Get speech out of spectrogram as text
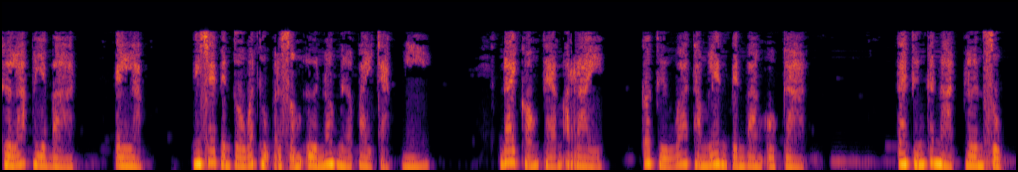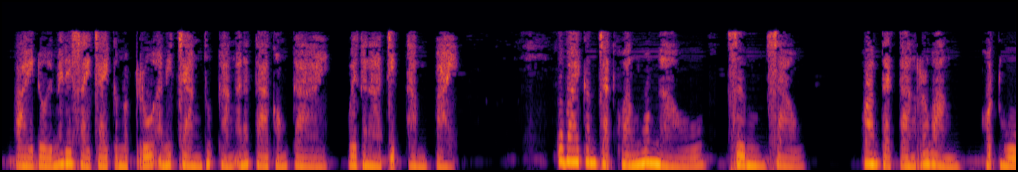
คือละพยาบาท เป็นหลักไม่ใช่เป็นตัววัตถุประสงค์อื่นนอกเหนือไปจากนี้ ได้ของแถมอะไร ก็ถือว่าทำเล่นเป็นบางโอกาส แต่ถึงขนาดเพลินสุขไปโดยไม่ได้ใส่ใจกำหนดรู้อนิจจังทุกขังอนัตตาของกาย เวทนาจิตทำไป อุบายกำจัดความง่วงเหงา ซึมเศร้า ความแตกต่างระหว่างหดหู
